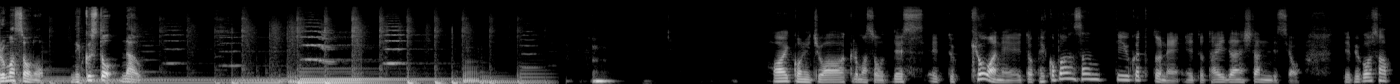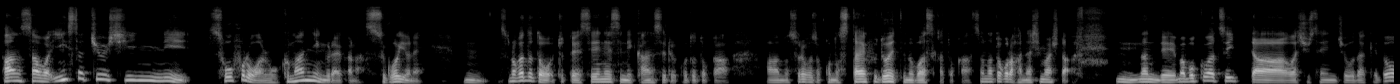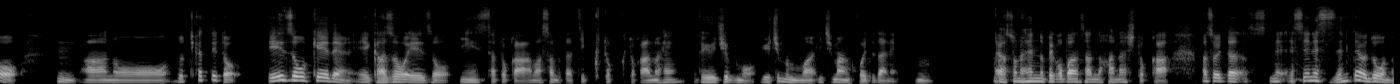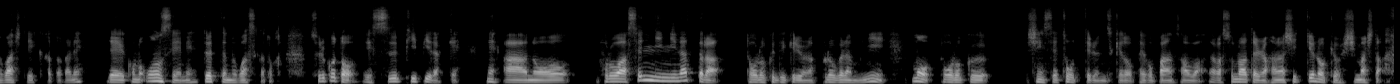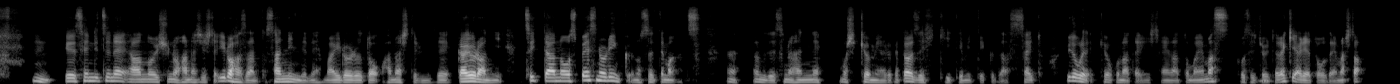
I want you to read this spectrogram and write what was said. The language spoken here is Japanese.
クロマスオの NEXT NOW はい、こんにちは。クロマスオです。えっと、今日はね、えっと、ペコパンさんっていう方とね、えっと、対談したんですよ。で、ペコさんパンさんはインスタ中心に総フォロワー6万人ぐらいかな。すごいよね。うん。その方とちょっと SNS に関することとか、あの、それこそこのスタイフどうやって伸ばすかとか、そんなところ話しました。うん。なんで、まあ、僕はツイッターは主戦場だけど、うん。あの、どっちかっていうと、映像系だよね。画像、映像、インスタとか、まあ、その他 TikTok とかあの辺、あと YouTube も、YouTube も1万超えてたね。うん。だからその辺のペコパンさんの話とか、まあ、そういった、ね、SNS 全体をどう伸ばしていくかとかね。で、この音声ね、どうやって伸ばすかとか、そういうことを SPP だっけ？ね、あの、フォロワー1000人になったら登録できるようなプログラムにもう登録申請通ってるんですけど、ペコパンさんは。だからそのあたりの話っていうのを今日しました。うん。で、先日ね、あの、一緒にお話ししたいろはさんと3人でね、まあいろいろと話してるので、概要欄に Twitter のスペースのリンク載せてます。うん。なので、その辺ね、もし興味ある方はぜひ聞いてみてください。というところで、今日このあたりにしたいなと思います。ご清聴いただきありがとうございました。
